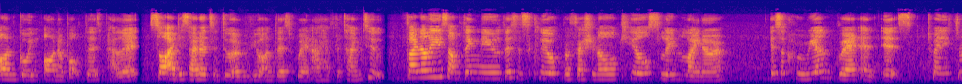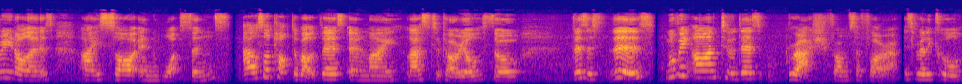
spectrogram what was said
on going on about this palette. So I decided to do a review on this when I have the time too. Finally, something new. This is Clio Professional Kill Slim Liner. It's a Korean brand and it's $23 I saw in Watson's. I also talked about this in my last tutorial, so this is this. Moving on to this brush from Sephora. It's really cool.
